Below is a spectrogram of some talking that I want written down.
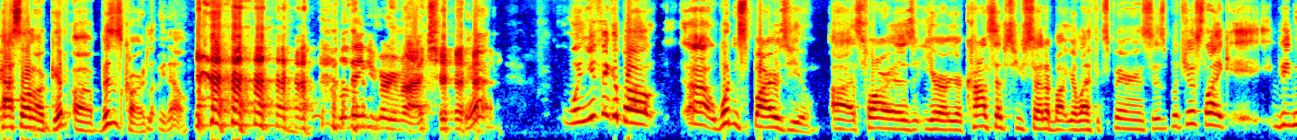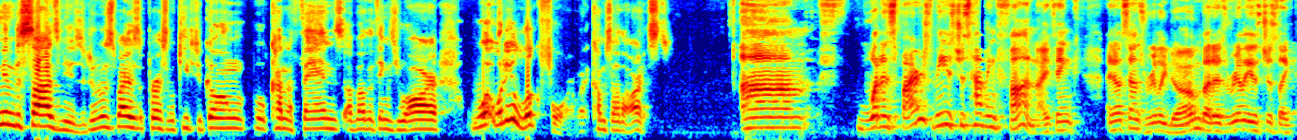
Pass along a gift, uh, business card. Let me know. well, thank you very much. yeah. When you think about uh, what inspires you uh, as far as your your concepts you said about your life experiences, but just like I mean, besides music, what inspires the person? What keeps you going? What kind of fans of other things you are? What what do you look for when it comes to other artists? Um, what inspires me is just having fun. I think I know it sounds really dumb, but it really is just like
